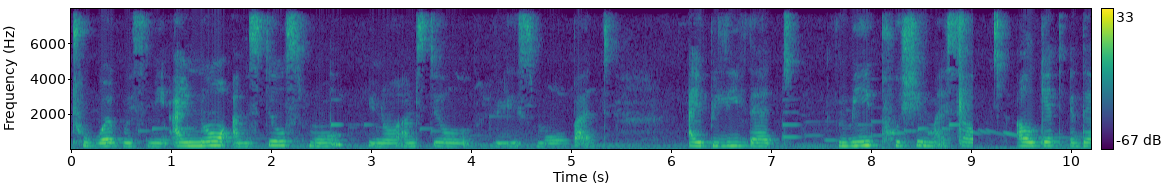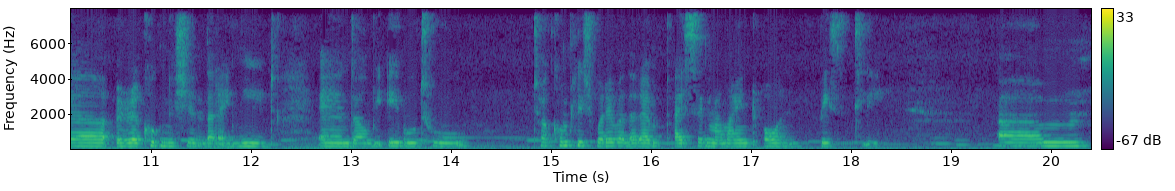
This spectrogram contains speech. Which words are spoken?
to work with me. I know i'm still small you know i'm still really small but i believe that me pushing myself i'll get the recognition that i need and i'll be able to to accomplish whatever that I'm, i set my mind on basically. Um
